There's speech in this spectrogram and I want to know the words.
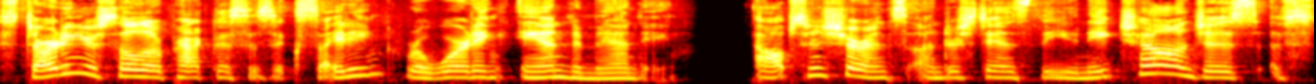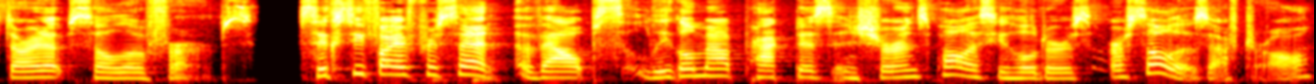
Starting your solo practice is exciting, rewarding, and demanding. Alps Insurance understands the unique challenges of startup solo firms. 65% of Alps legal malpractice insurance policyholders are solos, after all.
